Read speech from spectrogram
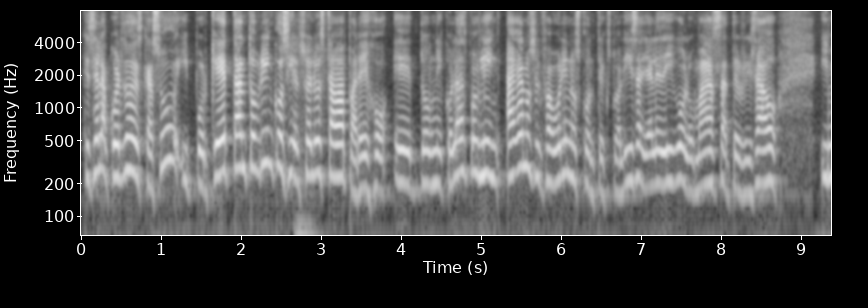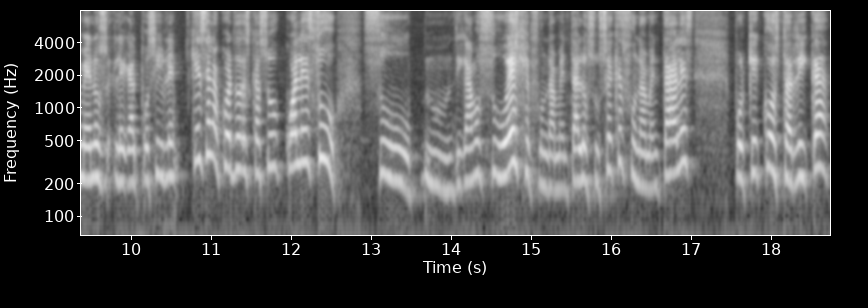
qué es el acuerdo de Escazú y por qué tanto brinco si el suelo estaba parejo. Eh, don Nicolás Boglín, háganos el favor y nos contextualiza, ya le digo, lo más aterrizado y menos legal posible. ¿Qué es el acuerdo de Escazú? ¿Cuál es su, su, digamos, su eje fundamental o sus ejes fundamentales? ¿Por qué Costa Rica,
